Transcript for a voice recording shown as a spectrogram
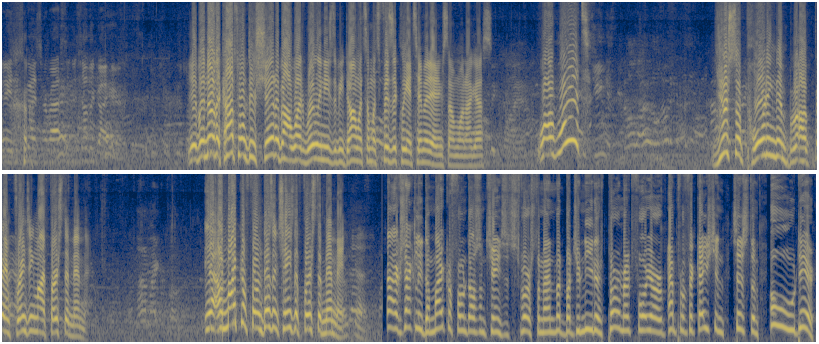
Hey, this guy's harassing this other guy here. Yeah, but no, the cops won't do shit about what really needs to be done when someone's physically intimidating someone, I guess. Well, what? You're supporting them uh, infringing my First Amendment. Yeah, a microphone doesn't change the First Amendment. Yeah, exactly. The microphone doesn't change its First Amendment, but you need a permit for your amplification system. Oh dear,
